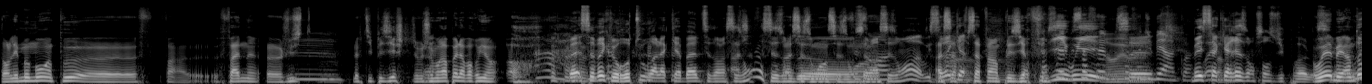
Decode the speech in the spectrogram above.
dans les moments un peu euh, enfin euh, fan euh, juste Hmm. le petit plaisir je, je me rappelle avoir eu un oh Ah. Bah, c'est vrai que le retour à la cabane, c'est dans la Ah, saison, ça la saison, la de- saison un, saison c'est un. dans la saison 1. Oui, c'est Ah, vrai ça, que- ça fait un plaisir Tu dis oui, ça fait- ouais. ça c'est- fait du bien, quoi. mais Ouais. ça caresse dans le sens du poil. Ouais, aussi, mais en hein. même temps,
